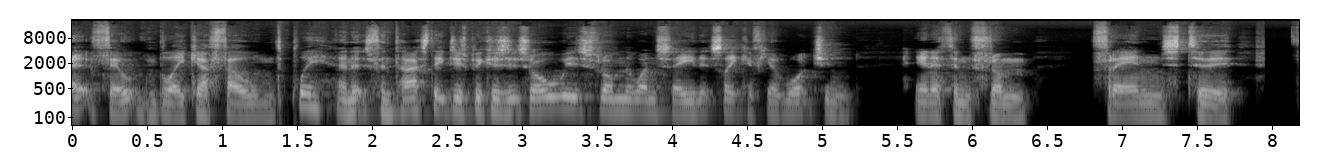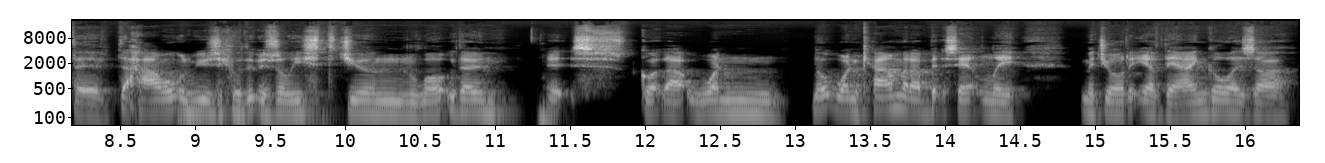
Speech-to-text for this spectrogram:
it felt like a filmed play, and it's fantastic just because it's always from the one side. It's like if you're watching anything from Friends to the, the Hamilton musical that was released during lockdown. It's got that one, not one camera, but certainly majority of the angle is a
